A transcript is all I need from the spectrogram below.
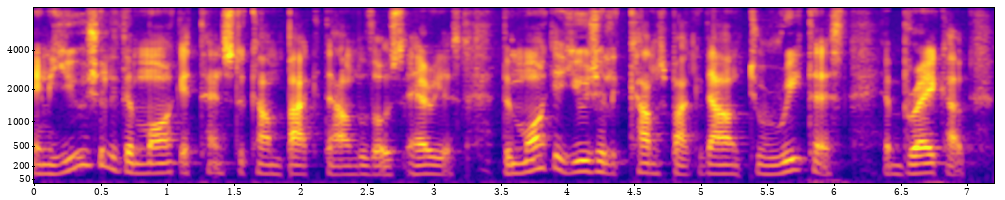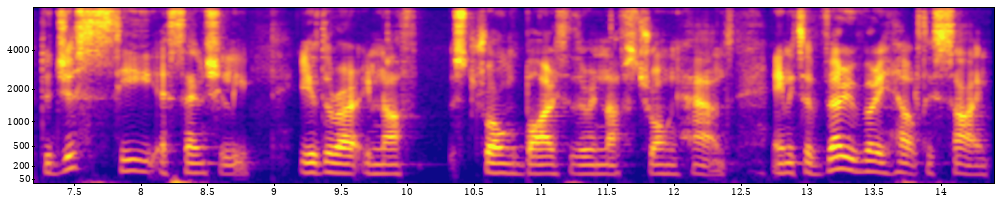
and usually the market tends to come back down to those areas the market usually comes back down to retest a breakout to just see essentially if there are enough strong bars there are enough strong hands. And it's a very very healthy sign.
